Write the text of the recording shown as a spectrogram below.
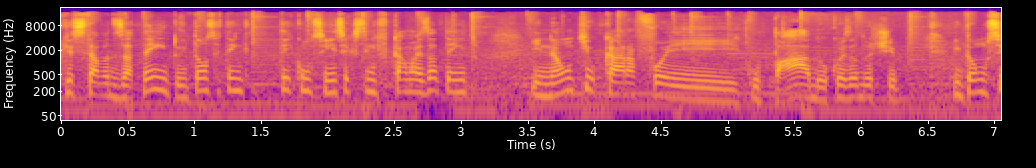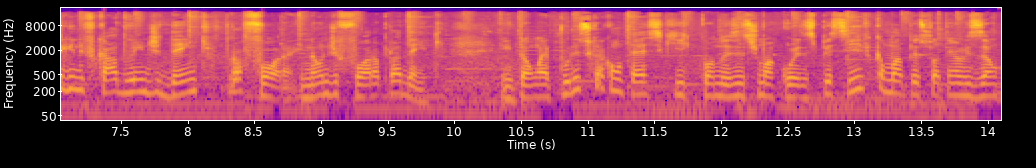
Porque você estava desatento, então você tem que ter consciência que você tem que ficar mais atento e não que o cara foi culpado ou coisa do tipo. Então o significado vem de dentro para fora e não de fora para dentro. Então é por isso que acontece que quando existe uma coisa específica, uma pessoa tem a visão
